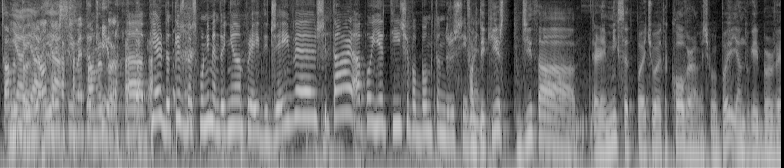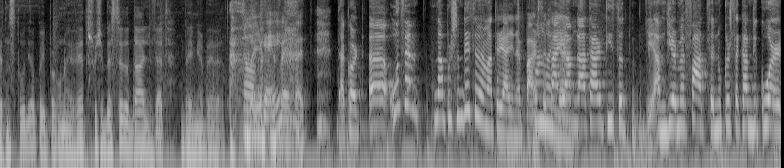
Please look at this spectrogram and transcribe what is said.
Ta më ndonjë jo ndryshime të tilla. Pier do të kesh bashkëpunim me ndonjë prej DJ-ve shqiptar apo je ti që po bën këtë ndryshim? Faktikisht gjitha remixet po e quaj të coverave që po bëj, jam duke i bërë vetë në studio, po i përpunoj vetë, kështu që besoj të dal vetë. Bëj mirë, bëj vetë. Okej, bëj vetë. Dakor. Ë uh, unë them na përshëndet me materialin e parë, se tha jam nga ata artistët jam ndier me fat se nuk është se ka ndikuar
